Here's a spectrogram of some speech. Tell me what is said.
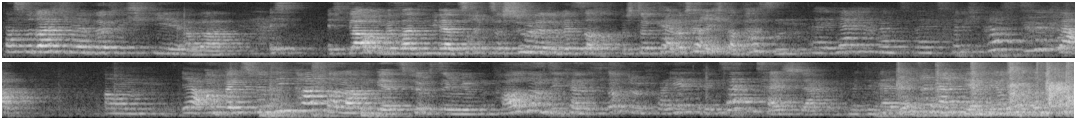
das bedeutet mir wirklich viel, aber ich, ich glaube, wir sollten wieder zurück zur Schule. Du willst doch bestimmt keinen Unterricht verpassen. Äh, ja, ja, wenn es für dich passt. Klar. Ähm, ja, und wenn es für Sie passt, dann machen wir jetzt 15 Minuten Pause und Sie können sich unten im Foyer für den zweiten Teil stärken. Mit dem uns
